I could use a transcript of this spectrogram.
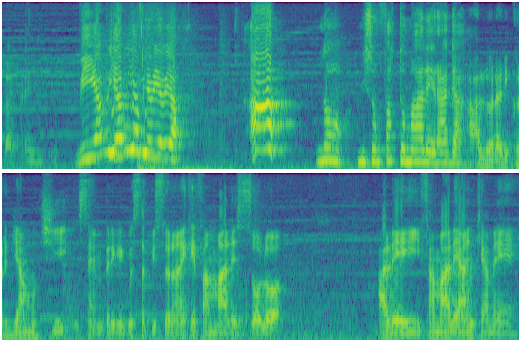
Dai prendi. Via, via, via, via, via, via. Ah! No, mi sono fatto male raga. Allora ricordiamoci sempre che questa pistola non è che fa male solo a lei Fa male anche a me.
